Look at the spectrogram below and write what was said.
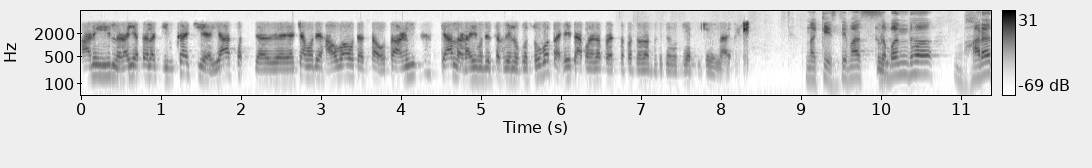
आणि ही लढाई आपल्याला जिंकायची आहे या याच्यामध्ये हावभाव त्यांचा होता आणि त्या लढाईमध्ये सगळे लोक सोबत आहेत दाखवण्याचा प्रयत्न पंतप्रधान नरेंद्र मोदी यांनी केलेला आहे. नक्कीच. तेव्हा संबंध भारत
